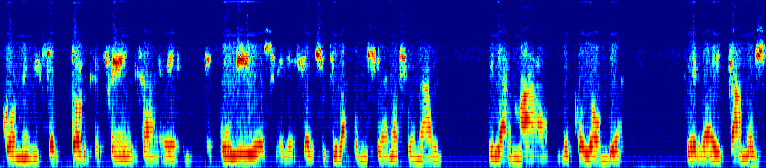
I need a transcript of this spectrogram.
con el sector defensa, unidos, el Ejército y la Policía Nacional y la Armada de Colombia, erradicamos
